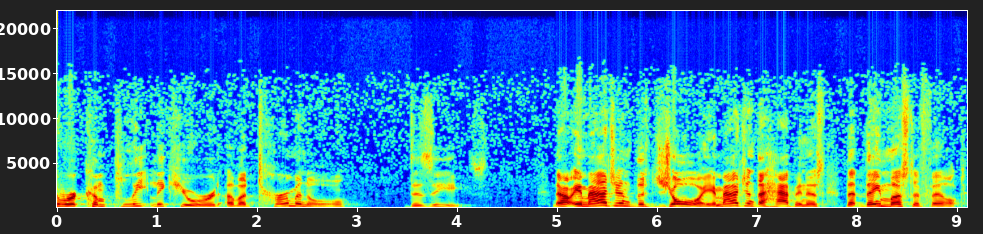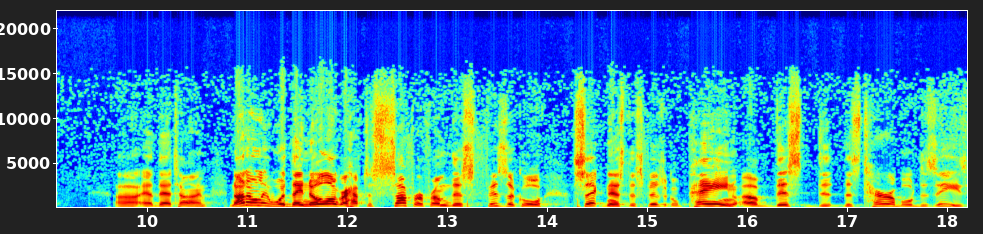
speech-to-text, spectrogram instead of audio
were completely cured of a terminal disease. Now imagine the joy, imagine the happiness that they must have felt uh, at that time. Not only would they no longer have to suffer from this physical sickness, this physical pain of this, this terrible disease,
